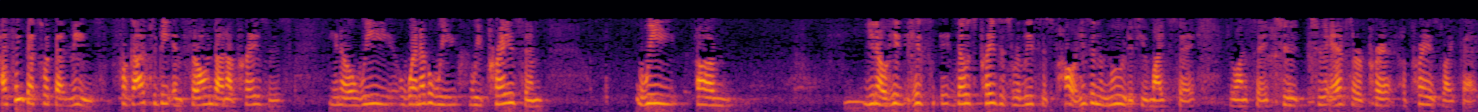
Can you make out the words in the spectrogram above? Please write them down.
I think that's what that means. For God to be enthroned on our praises, you know, we, whenever we, we praise Him, we, um, you know, his, his, those praises release His power. He's in the mood, if you might say, you want to say, to, to answer a, prayer, a praise like that.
